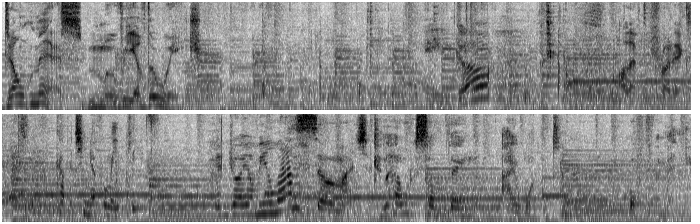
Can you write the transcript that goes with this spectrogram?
Don't miss Movie of the Week. Here you go. I'll have the fried eggs. Cappuccino for me, please. You enjoy your meal, ma'am? So much. Can I order something I want off the menu?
